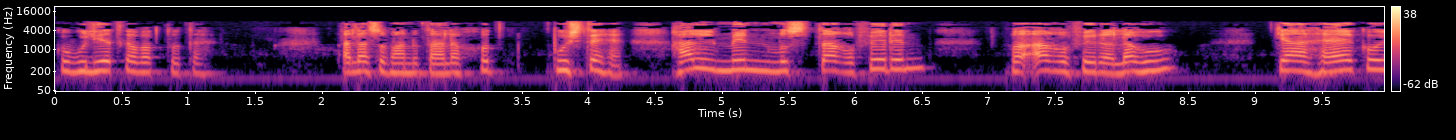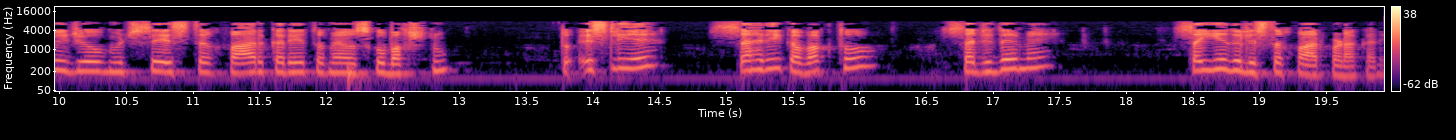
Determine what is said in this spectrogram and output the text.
قبولیت کا وقت ہوتا ہے۔ اللہ سبحان تعالیٰ خود پوچھتے ہیں حل من مستغفر اغفر الح کیا ہے کوئی جو مجھ سے استغفار کرے تو میں اس کو بخش دوں؟ تو اس لیے سحری کا وقت ہو، سجدے میں سید الاستغفار پڑا کرے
